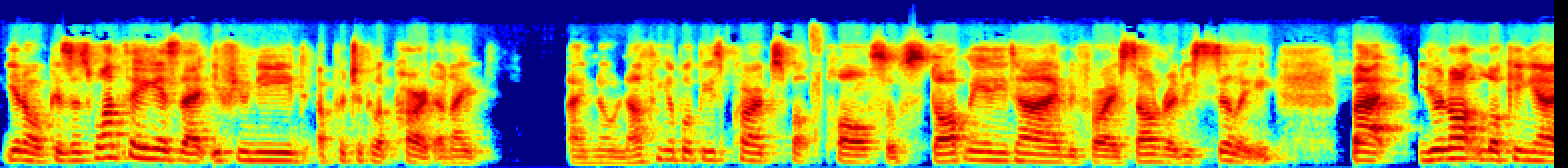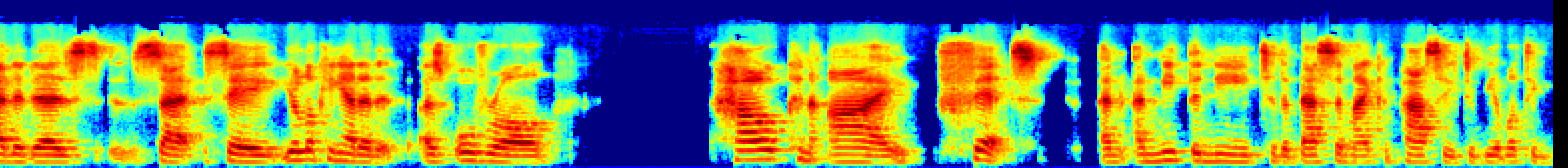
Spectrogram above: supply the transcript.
you know because it's one thing is that if you need a particular part and i I know nothing about these parts, but Paul, so stop me anytime before I sound really silly. But you're not looking at it as, say, you're looking at it as overall, how can I fit and, and meet the need to the best of my capacity to be able to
